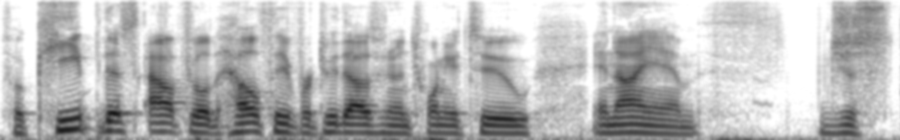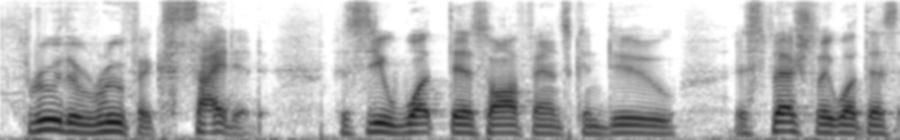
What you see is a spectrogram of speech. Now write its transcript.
So keep this outfield healthy for 2022, and I am th- just through the roof excited to see what this offense can do, especially what this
